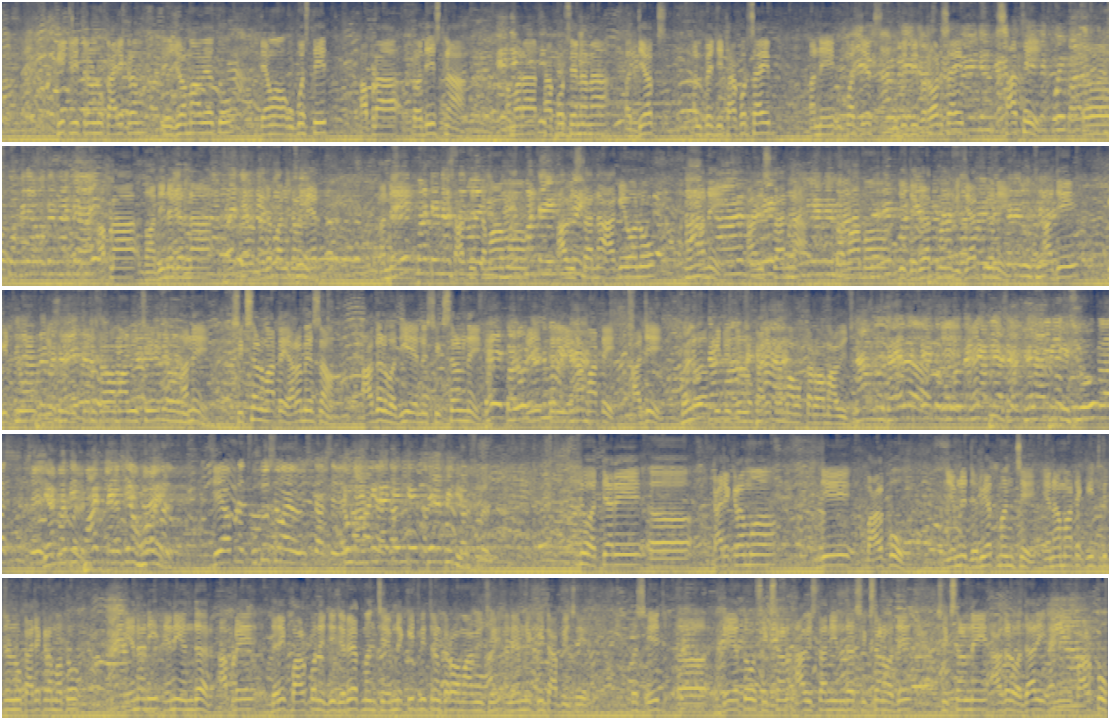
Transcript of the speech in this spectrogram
કીટ વિતરણનો કાર્યક્રમ યોજવામાં આવ્યો હતો તેમાં ઉપસ્થિત આપણા પ્રદેશના અમારા ઠાકોર સેનાના અધ્યક્ષ અલ્પેશજી ઠાકોર સાહેબ અને ઉપાધ્યક્ષ મુકેશભાઈ ભરવાડ સાહેબ સાથે આપણા ગાંધીનગરના નગરપાલિકાના મેયર અને સાથે તમામ આ વિસ્તારના આગેવાનો અને આ વિસ્તારના તમામ જે જરૂરિયાતમંદ વિદ્યાર્થીઓને આજે કીટનું વિતરણ કરવામાં આવ્યું છે અને શિક્ષણ માટે હરમેશા આગળ વધીએ અને શિક્ષણને પ્રેરિત કરીએ એના માટે આજે કીટ વિતરણનો કાર્યક્રમ કરવામાં આવ્યું છે. જેમાંથી પાંચ હોય. જે આપણે છૂટો છવાયો વિસ્તાર છે એના માટે જે અત્યારે કાર્યક્રમ, જે બાળકો, જેમને જરૂરિયાતમંદ છે, એના માટે કીટ વિતરણનો કાર્યક્રમ હતો. એનાની, એની અંદર આપણે દરેક બાળકોને જે જરૂરિયાતમંદ છે, એમને કીટ વિતરણ કરવામાં આવ્યું છે અને એમને કીટ આપી છે. બસ એ જ ધ્યેય હતો શિક્ષણ, આ વિસ્તારની અંદર શિક્ષણ વધે, શિક્ષણને આગળ વધારી અને બાળકો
